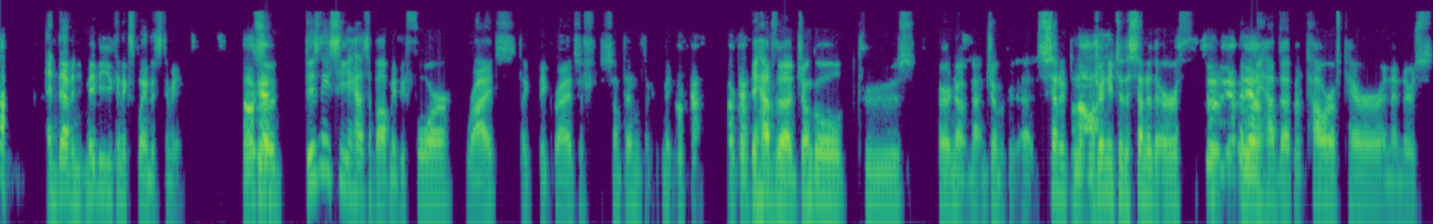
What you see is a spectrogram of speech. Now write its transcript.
and Devon, maybe you can explain this to me. okay. So Disney Sea has about maybe four rides, like big rides or something. Like ma- okay. Okay. they have the Jungle Cruise, or no, not Jungle Cruise, uh, Center No. Journey to the Center of the Earth. So yeah, and yeah. they have the Tower of Terror, and then there's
